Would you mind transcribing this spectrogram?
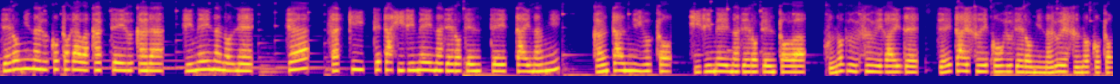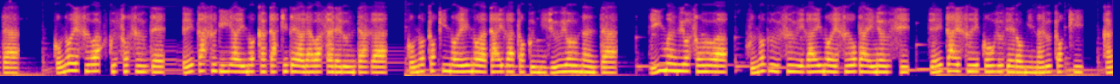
0になることが分かっているから、自明なのね。じゃあ、さっき言ってた非自明な0点って一体何？簡単に言うと、非自明な0点とは、負の偶数以外で、ゼータ S イコール0になる S のことだ。この S は複素数で、A たす BI の形で表されるんだが、この時の A の値が特に重要なんだ。リーマン予想は、負の偶数以外の S を代入し、ゼータ S イコール0になるとき、必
